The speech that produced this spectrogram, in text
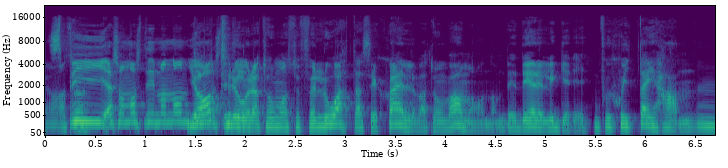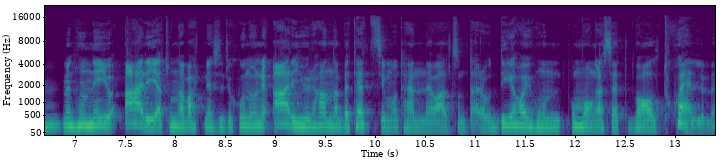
alltså- Spy, alltså måste, man, någonting Jag tror till. att hon måste förlåta sig själv att hon var med honom. Det är det det ligger i. Hon får skita i han. Mm. Men hon är ju arg att hon har varit i en situation. Hon är arg hur han har betett sig mot henne och allt sånt där. Och det har ju hon på många sätt valt själv.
